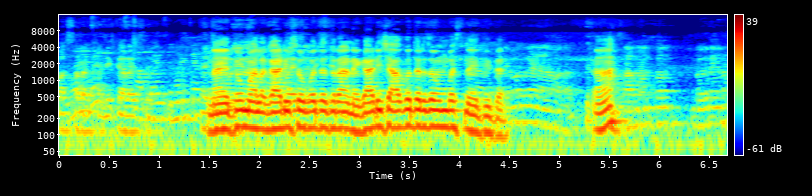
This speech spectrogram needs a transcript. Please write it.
पसारा खाली करायचं. नाही. तुम्हाला गाडी सोबतच राहणे. गाडीच्या अगोदर जाऊन बस नाही तिथं. हा सामान पण बघणे ना.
